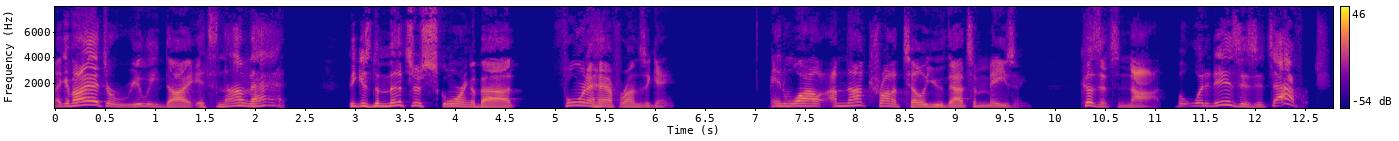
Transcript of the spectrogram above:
Like if I had to really die, it's not that because the Mets are scoring about four and a half runs a game. And while I'm not trying to tell you that's amazing because it's not, but what it is, is it's average.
